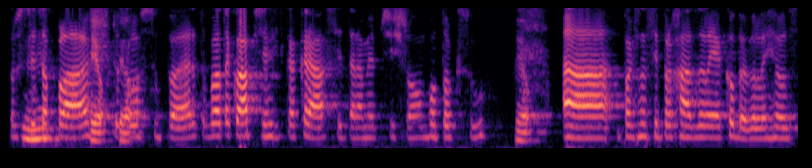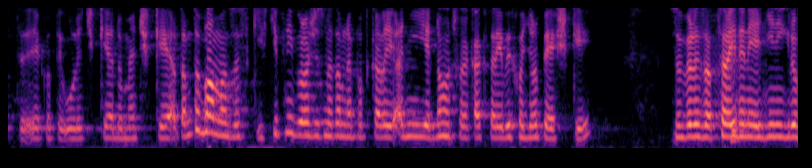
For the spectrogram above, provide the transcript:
Prostě mm-hmm. ta pláž, jo, to jo. bylo super. To byla taková přehlídka krásy, teda mi přišlo, botoxu. Jo. A pak jsme si procházeli jako Beverly Hills, ty, jako ty uličky a domečky a tam to bylo moc hezký. Vtipný bylo, že jsme tam nepotkali ani jednoho člověka, který by chodil pěšky. Jsme byli za celý den jediný, kdo,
